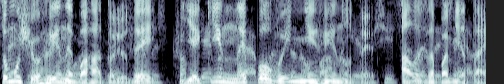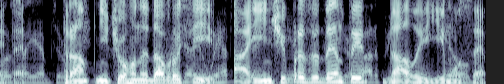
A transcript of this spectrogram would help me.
тому що гине багато людей, які не повинні гинути. Але запам'ятайте, Трамп нічого не дав Росії, а інші президенти дали їм усе.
